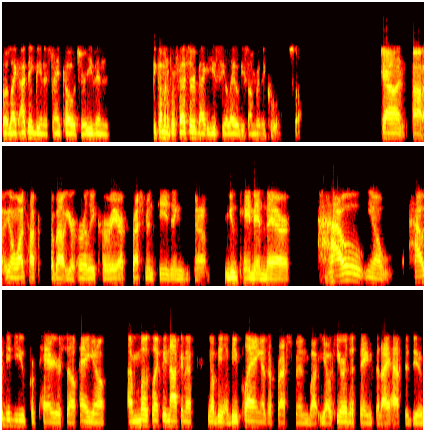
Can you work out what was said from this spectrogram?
But like I think being a strength coach or even becoming a professor back at UCLA would be something really cool. So, John, uh, you know, I want to talk about your early career, freshman season. You came in there. How you know? How did you prepare yourself? Hey, you know, I'm most likely not going to you know be be playing as a freshman, but you know, here are the things that I have to do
